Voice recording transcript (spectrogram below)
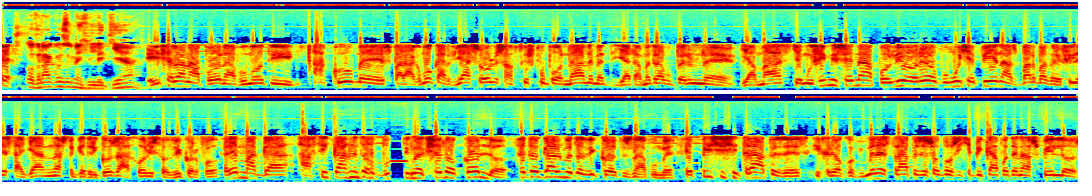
Ο Δράκος δεν έχει ηλικία. Ήθελα να πω να πούμε ότι ακούω με σπαραγμό καρδιά σε όλους αυτούς που πονάνε με, για τα μέτρα που παίρνουν ε, για μας και μου θύμισε ένα πολύ ωραίο που μου είχε πει ένας μπάρμπα τρεφίλες στα Γιάννα στο κεντρικό Ζαχώρι στο Δίκορφο. Ρε μαγκά, αυτοί κάνουν το μπούτι με ξένο κόλλο. Δεν τον κάνουμε το δικό τους να πούμε. Επίσης οι τράπεζες, οι χρεοκοπημένες τράπεζες όπως είχε πει κάποτε ένας φίλος,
